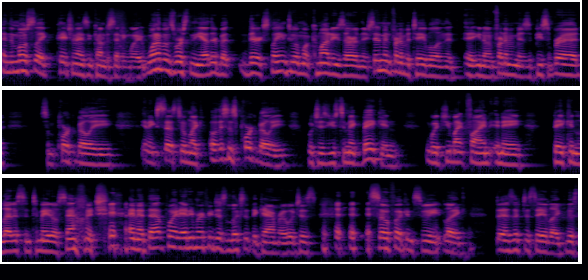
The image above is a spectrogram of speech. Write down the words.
in the most like patronizing, condescending way. One of them's worse than the other, but they're explaining to him what commodities are, and they sit him in front of a table, and the, uh, you know, in front of him is a piece of bread, some pork belly, and he says to him like, "Oh, this is pork belly, which is used to make bacon, which you might find in a." Bacon, lettuce, and tomato sandwich. and at that point, Eddie Murphy just looks at the camera, which is so fucking sweet. Like, as if to say, like, this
